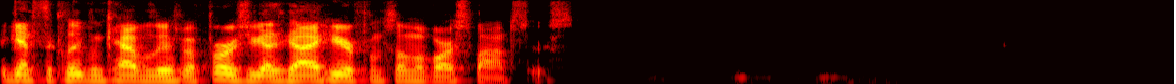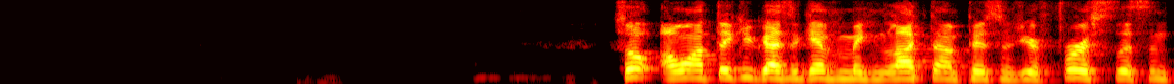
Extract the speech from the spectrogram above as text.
against the Cleveland Cavaliers. But first, you guys got to hear from some of our sponsors. So I want to thank you guys again for making Locked On Pistons your first listen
